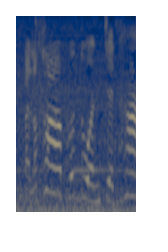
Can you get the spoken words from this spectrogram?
ไปแล้วครับรถด่วนเจ็ดห้า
